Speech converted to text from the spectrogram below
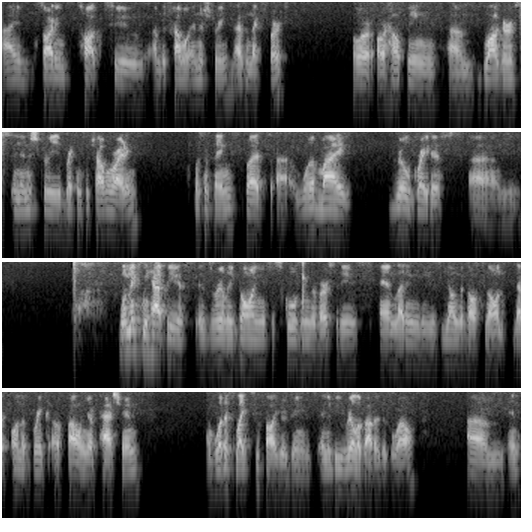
I'm starting to talk to um, the travel industry as an expert or, or helping um, bloggers in industry break into travel writing for some things. But uh, one of my real greatest, um, what makes me happy is, is really going into schools and universities and letting these young adults know that's on the brink of following their passion and what it's like to follow your dreams and to be real about it as well um, and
